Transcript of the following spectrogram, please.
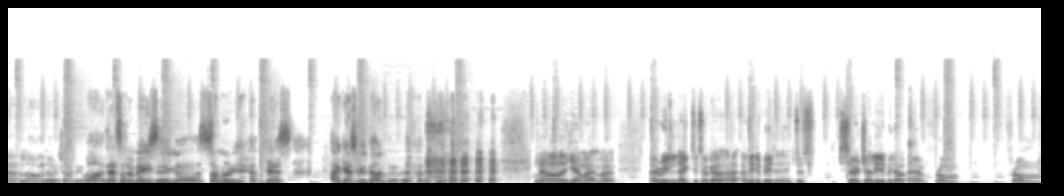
Hello, hello, Charlie. Well, that's an amazing uh, summary, I guess. I guess we're done. no, yeah, my, my, I really like to talk a, a little bit and to search a little bit uh, from from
